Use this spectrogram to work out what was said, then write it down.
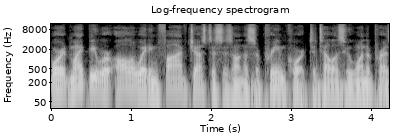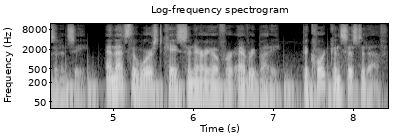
Or it might be we're all awaiting five justices on the Supreme Court to tell us who won the presidency, and that's the worst case scenario for everybody, the court consisted of.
